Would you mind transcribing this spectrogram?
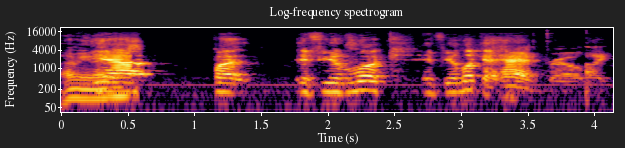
I mean, I Yeah, guess- but if you look, if you look ahead, bro, like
